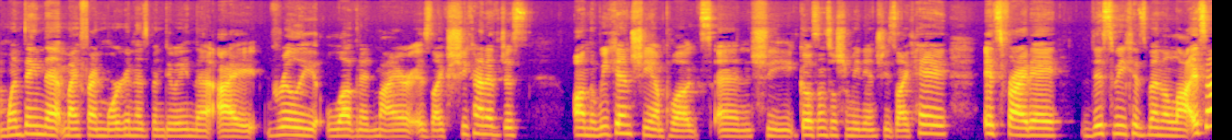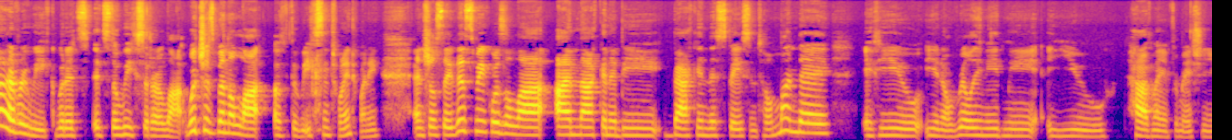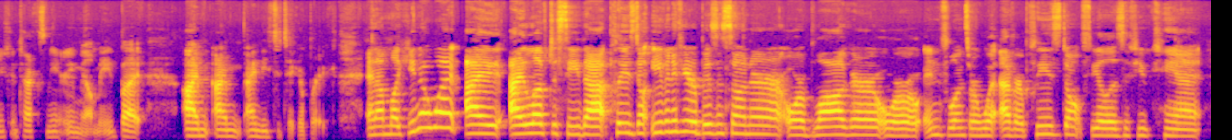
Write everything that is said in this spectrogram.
One thing that my friend Morgan has been doing that I really love and admire is like she kind of just on the weekend she unplugs and she goes on social media and she's like, hey, it's Friday this week has been a lot. It's not every week, but it's it's the weeks that are a lot, which has been a lot of the weeks in 2020. And she'll say this week was a lot. I'm not going to be back in this space until Monday. If you, you know, really need me, you have my information. You can text me or email me, but I'm I'm I need to take a break. And I'm like, "You know what? I I love to see that. Please don't even if you're a business owner or a blogger or influencer or whatever, please don't feel as if you can't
